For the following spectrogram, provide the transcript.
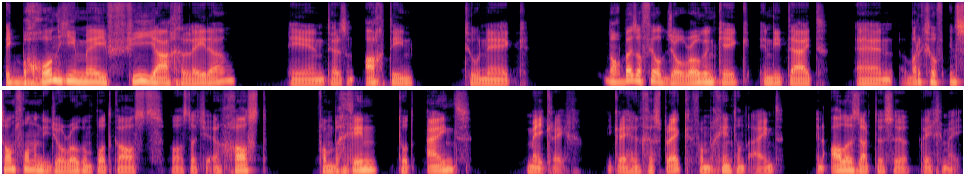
ik begon hiermee vier jaar geleden, in 2018, toen ik nog best wel veel Joe Rogan keek in die tijd. En wat ik zo interessant vond aan die Joe Rogan podcast was dat je een gast van begin tot eind meekreeg. Je kreeg een gesprek van begin tot eind en alles daartussen kreeg je mee.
